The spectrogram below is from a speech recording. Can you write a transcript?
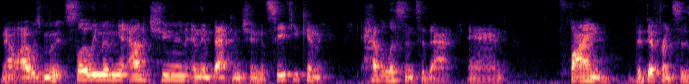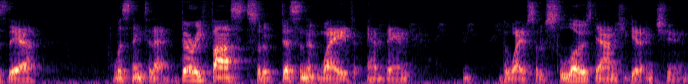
Now I was mo slowly moving it out of tune and then back in tune and see if you can have a listen to that and find the differences there listening to that very fast sort of dissonant wave and then the wave sort of slows down as you get it in tune.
